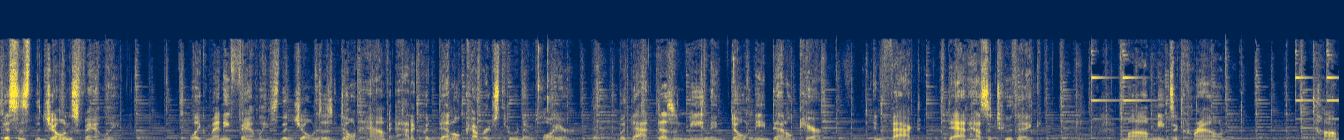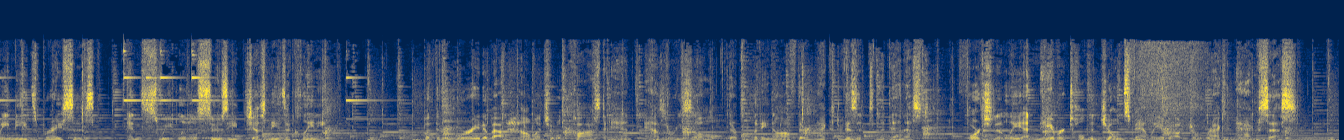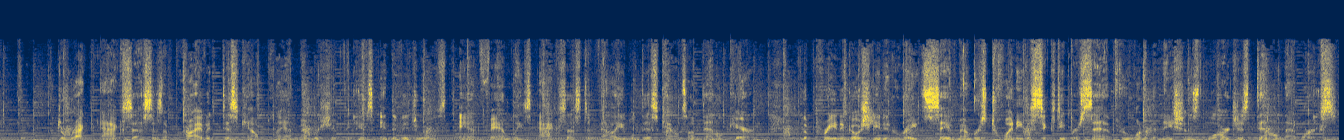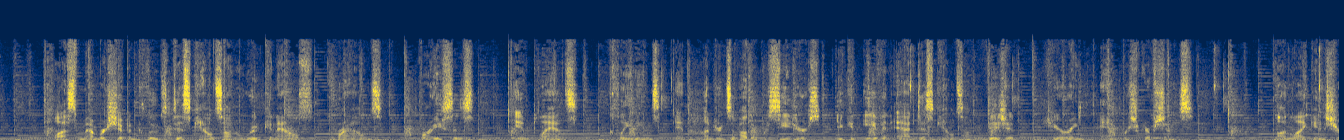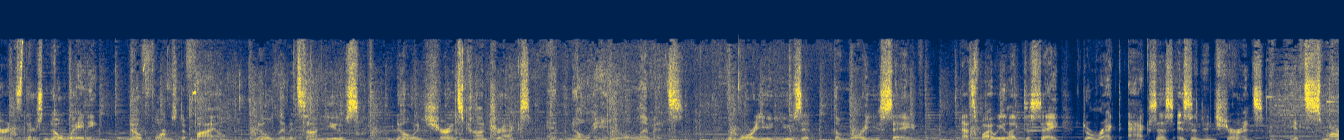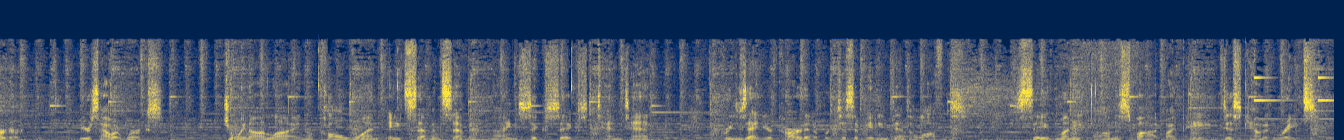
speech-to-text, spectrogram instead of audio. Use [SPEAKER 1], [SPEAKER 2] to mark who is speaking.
[SPEAKER 1] This is the Jones family. Like many families, the Joneses don't have adequate dental coverage through an employer. But that doesn't mean they don't need dental care. In fact, Dad has a toothache. Mom needs a crown. Tommy needs braces. And sweet little Susie just needs a cleaning. But they're worried about how much it will cost, and as a result, they're putting off their next visit to the dentist. Fortunately, a neighbor told the Jones family about Direct Access, Direct Access is a private discount plan membership that gives individuals and families access to valuable discounts on dental care. The pre negotiated rates save members 20 to 60% through one of the nation's largest dental networks. Plus, membership includes discounts on root canals, crowns, braces, implants, cleanings, and hundreds of other procedures. You can even add discounts on vision, hearing, and prescriptions. Unlike insurance, there's no waiting, no forms to file, no limits on use, no insurance contracts, and no annual limits. The more you use it, the more you save. That's why we like to say direct access isn't insurance, it's smarter. Here's how it works join online or call 1 877 966 1010. Present your card at a participating dental office. Save money on the spot by paying discounted rates.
